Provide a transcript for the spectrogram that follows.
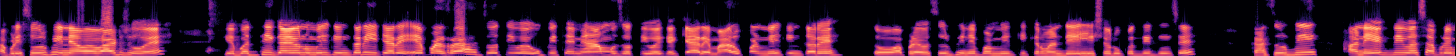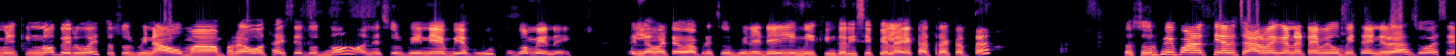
આપણી સુરભીને હવે વાટ જોવે કે બધી ગાયોનું મિલ્કિંગ કરી ત્યારે એ પણ રાહ જોતી હોય, ઊભી થઈને આમ જોતી હોય કે ક્યારે મારું પણ મિલ્કિંગ કરે. તો આપણે સુરભીને પણ મિલ્કિંગ કરવાનું ડેઈલી શરૂ કરી દીધું છે. કાં સુરભી, અને એક દિવસ આપણે મિલ્કિંગ ન કર્યું હોય તો સુરભીને આવમાં ભરાવો થાય છે દૂધનો અને સુરભીને બેહવું ઉઠવું ગમે નહીં. એટલા માટે હવે આપણે સુરભીને ડેઈલી મિલ્કિંગ કરી છે, પહેલાં એકાત્રા કરતા. તો સુરભી પણ અત્યારે ચાર વાગ્યાના ટાઈમે ઊભી થઈને રાહ જોવે છે.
